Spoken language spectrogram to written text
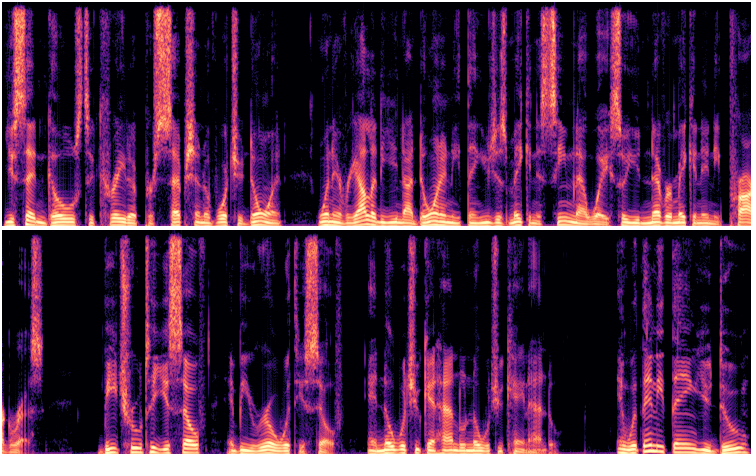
you're setting goals to create a perception of what you're doing when in reality you're not doing anything. You're just making it seem that way. So you're never making any progress. Be true to yourself and be real with yourself and know what you can handle know what you can't handle. And with anything you do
